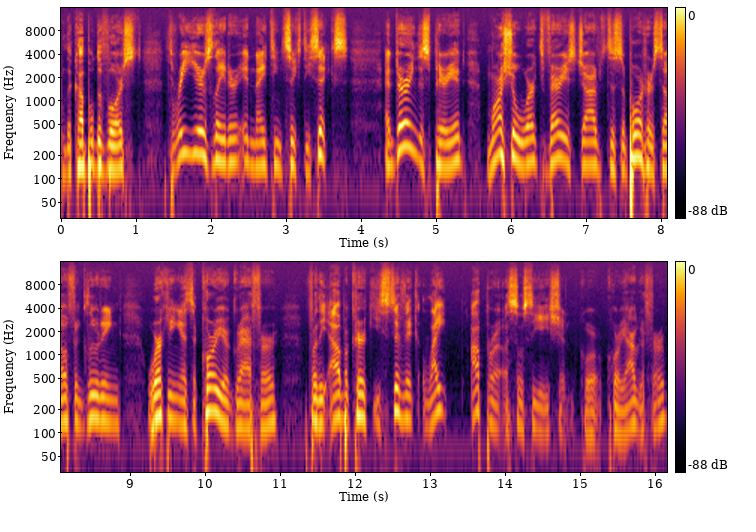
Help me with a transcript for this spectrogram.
The couple divorced three years later in 1966. And during this period, Marshall worked various jobs to support herself, including working as a choreographer for the Albuquerque Civic Light Opera Association choreographer.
